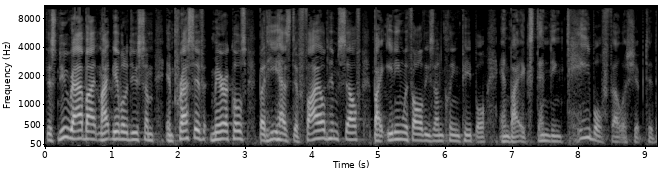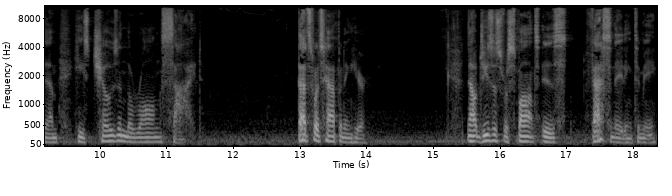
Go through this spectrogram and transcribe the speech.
this new rabbi might be able to do some impressive miracles, but he has defiled himself by eating with all these unclean people. And by extending table fellowship to them, he's chosen the wrong side. That's what's happening here. Now, Jesus' response is fascinating to me.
